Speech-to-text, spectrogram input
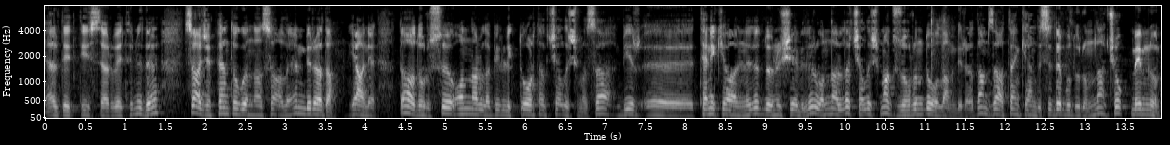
elde ettiği servetini de sadece Pentagon'dan sağlayan bir adam. Yani daha doğrusu onlarla birlikte ortak çalışmasa bir e, teneke haline de dönüşebilir. Onlarla çalışmak zorunda olan bir adam. Zaten kendisi de bu durumdan çok memnun.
